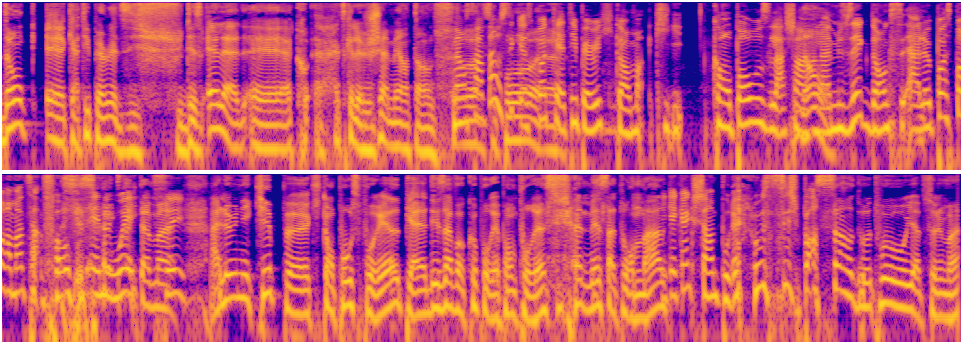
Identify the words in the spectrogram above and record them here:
Donc, euh, Katy Perry a dit, je suis désolée, elle, elle, elle, elle dit qu'elle a jamais entendu ça. Mais on s'entend aussi que c'est pas euh, Katy Perry qui, qui compose la, chan- Non. la musique, donc elle a pas, pas vraiment de sa faute. Ça, anyway, exactement. Elle a une équipe euh, qui compose pour elle, puis elle a des avocats pour répondre pour elle si jamais ça tourne Il mal. y a quelqu'un qui chante pour elle aussi, je pense. Sans doute, oui, oui, absolument.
